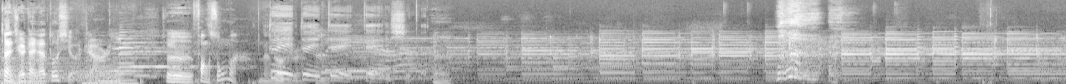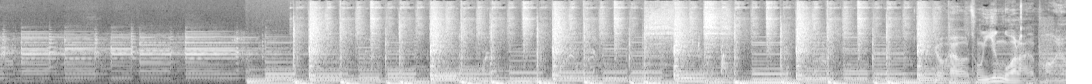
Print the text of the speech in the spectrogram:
但其实大家都喜欢这样的音乐，就是放松嘛。对对对对，是的。嗯。有还有从英国来的朋友，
